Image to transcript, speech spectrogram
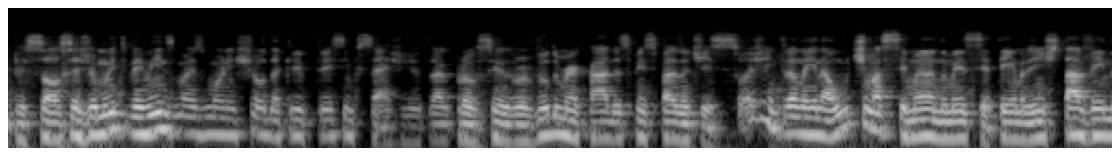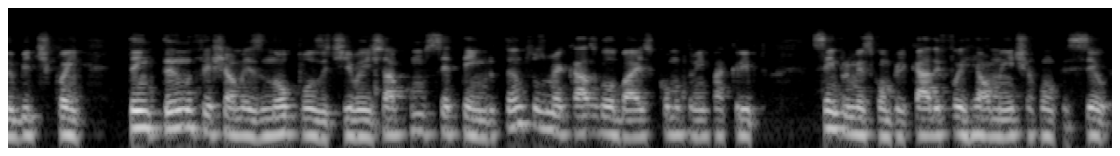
pessoal, sejam muito bem-vindos mais um Morning Show da Crypto 357. Eu trago para vocês o review do mercado e as principais notícias. Hoje, entrando aí na última semana do mês de setembro, a gente está vendo o Bitcoin tentando fechar o mês no positivo. A gente sabe como setembro, tanto os mercados globais como também para cripto, sempre um mês complicado e foi realmente aconteceu.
